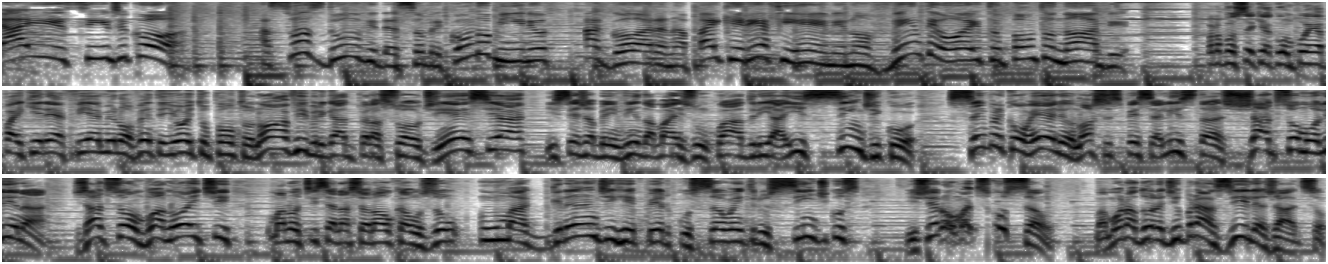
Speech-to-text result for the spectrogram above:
aí, síndico? As suas dúvidas sobre condomínio, agora na Pai Querer FM 98.9. Para você que acompanha a Paiquerê FM 98.9, obrigado pela sua audiência e seja bem-vindo a mais um quadro E aí Síndico. Sempre com ele, o nosso especialista Jadson Molina. Jadson, boa noite. Uma notícia nacional causou uma grande repercussão entre os síndicos e gerou uma discussão. Uma moradora de Brasília, Jadson,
